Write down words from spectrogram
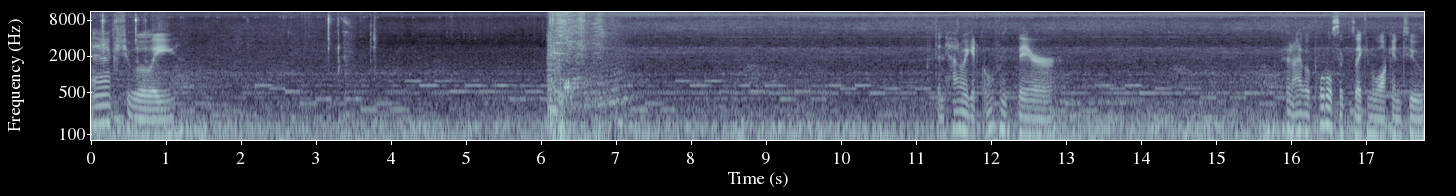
Actually... But then how do I get over there? Then I have a portal surface I can walk into.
